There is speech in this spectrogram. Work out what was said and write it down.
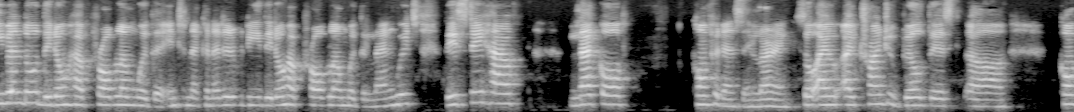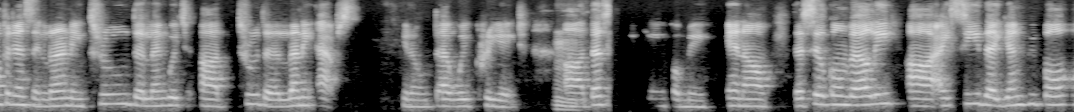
Even though they don't have problem with the internet connectivity, they don't have problem with the language, they still have lack of confidence in learning. So I, I try to build this uh, confidence in learning through the language, uh, through the learning apps you know that we create. Mm. Uh, that's for me. And uh, the Silicon Valley, uh, I see that young people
